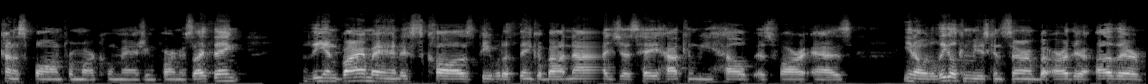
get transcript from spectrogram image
kind of spawned from our co-managing partners. So i think the environment has caused people to think about not just hey how can we help as far as you know the legal community is concerned, but are there other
